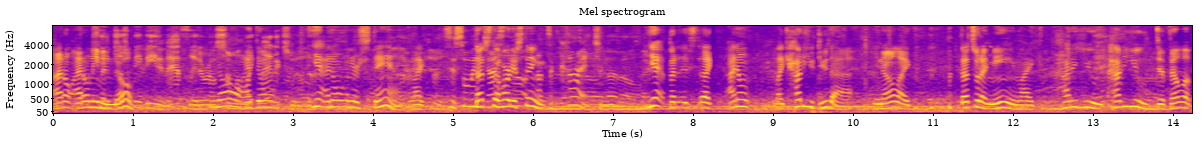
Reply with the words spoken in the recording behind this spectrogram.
I don't. I don't even know. just be being an athlete or else No, someone I like don't. Maddox would have. Yeah, I don't understand. Like, so That's the hardest thing. The college level. yeah, but it's like I don't like. How do you do that? You know, like that's what I mean. Like, how do you how do you develop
